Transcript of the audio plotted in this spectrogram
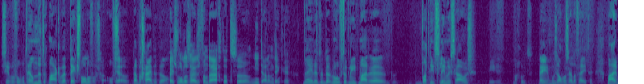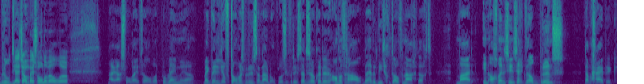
zich bijvoorbeeld heel nuttig maken bij Pek Zwolle of zo. Of Ja. zo. Dat begrijp ik wel. Bij Zwolle zeiden ze vandaag dat ze niet aan hem denken. hè? Nee, dat, dat hoeft ook niet. Maar eh, wat niet slim is trouwens. Maar goed. Nee, dat moeten ze allemaal zelf weten. Maar ik bedoel, die, Jij zou hem bij Zwolle wel... eh, Nou ja, Zwolle heeft wel wat problemen, ja. Maar ik weet niet of Thomas Bruns daar nou de oplossing voor is. Dat is ook een ander verhaal. Daar heb ik niet goed over nagedacht. Maar in algemene zin zeg ik wel, Bruns, dat begrijp ik.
